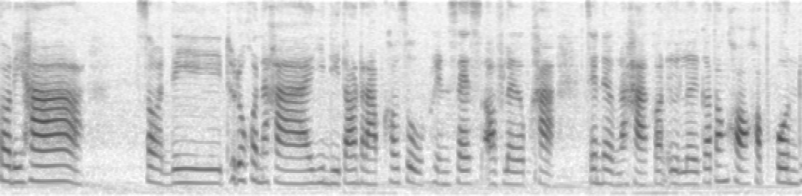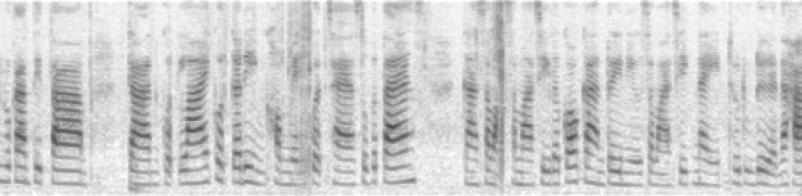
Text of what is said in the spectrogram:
สวัสดีค่ะ สวัสดีทุกทุกคนนะคะ ยินดีต้อนรับเข้าสู่ Princess of Love ค่ะ เช่นเดิมนะคะ ก่อนอื่นเลยก็ต้องขอขอบคุณทุกการติดตาม การกดไลค์ กดกระดิ่ง คอมเมนต์ กดแชร์ Super Thanks การสมัครสมาชิกแล้วก็การรีนิวสมาชิกในทุกๆเดือนนะคะ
